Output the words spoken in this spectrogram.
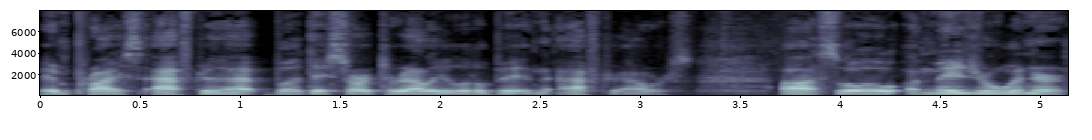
in price after that, but they started to rally a little bit in the after hours. Uh, so a major winner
